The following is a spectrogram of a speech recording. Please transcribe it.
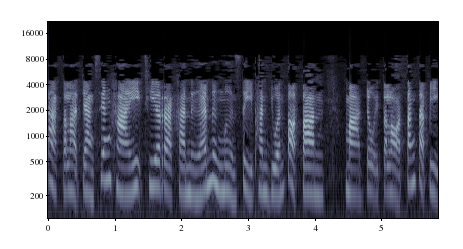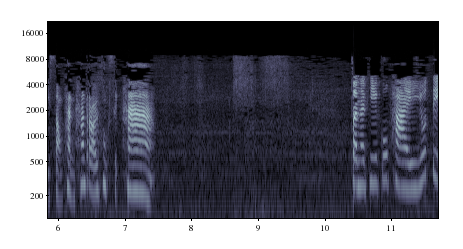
จากตลาดยางเซี่ยงไฮ้ที่ราคาเหนือ 14,000 หยวนต่อตัน มาโดยตลอดตั้งแต่ปี 2565 เจ้าหน้าที่กู้ภัยยุติ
